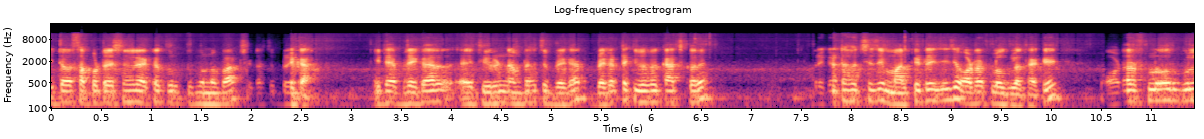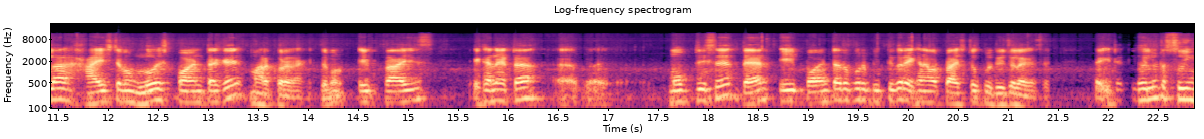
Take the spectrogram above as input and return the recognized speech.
এটাও সাপোর্টেশনের একটা গুরুত্বপূর্ণ পার্ট সেটা হচ্ছে ব্রেকার এটা ব্রেকার থিওরির নামটা হচ্ছে ব্রেকার ব্রেকারটা কীভাবে কাজ করে? ব্রেকারটা হচ্ছে যে মার্কেটে যে অর্ডার ফ্লো গুলো থাকে অর্ডার ফ্লোরগুলা হাইস্ট এবং লোয়েস্ট পয়েন্টটাকে মার্ক করে রাখে। যেমন এই প্রাইস এখানে একটা মুভ দিছে দেন এই পয়েন্টটার উপর ভিত্তি করে এখানে আবার প্রাইসটা উপর দিয়ে চলে গেছে। এটা কি হইল? একটা সুইং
